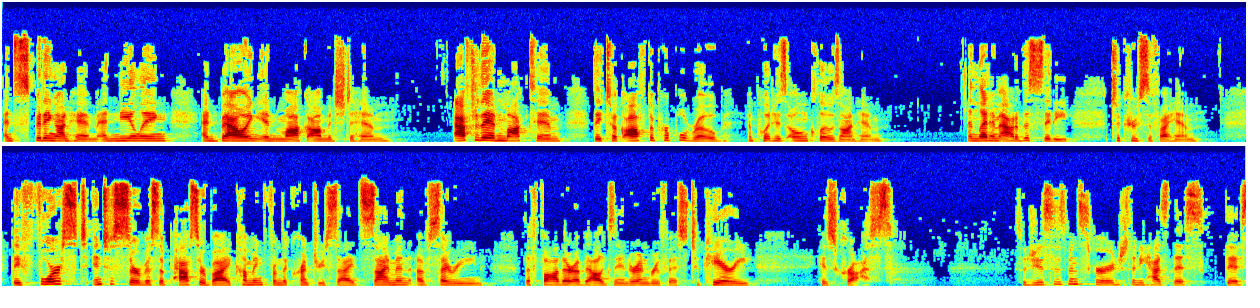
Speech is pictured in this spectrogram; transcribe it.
and spitting on him, and kneeling and bowing in mock homage to him. After they had mocked him, they took off the purple robe and put his own clothes on him, and led him out of the city to crucify him. They forced into service a passerby coming from the countryside, Simon of Cyrene, the father of Alexander and Rufus, to carry his cross. So Jesus has been scourged, and he has this, this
